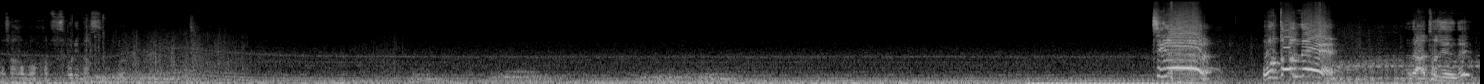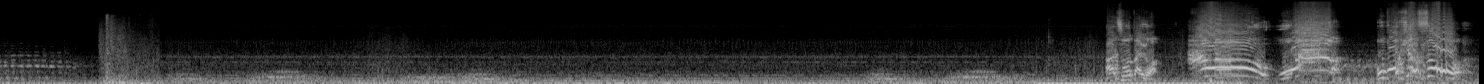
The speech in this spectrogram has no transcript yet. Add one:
어 잠깐만 갑자기 소리 났어 지금! 어떤데? 근데 안 터지는데? 아 죽었다 이거 아우 와! 어 먹혔어! 어?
